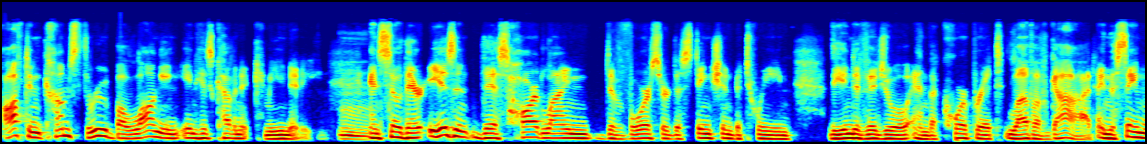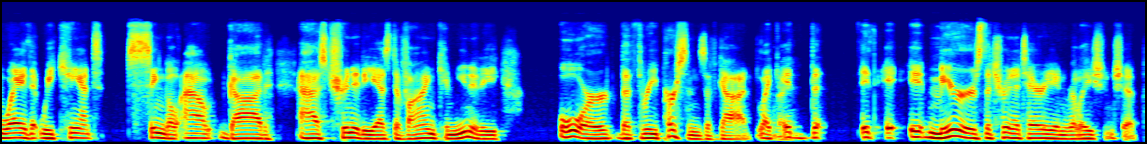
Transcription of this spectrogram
often comes through belonging in his covenant community. Mm. And so there isn't this hardline divorce or distinction between the individual and the corporate love of God in the same way that we can't single out God as Trinity, as divine community, or the three persons of God. Like right. it, it, it, it mirrors the Trinitarian relationship.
